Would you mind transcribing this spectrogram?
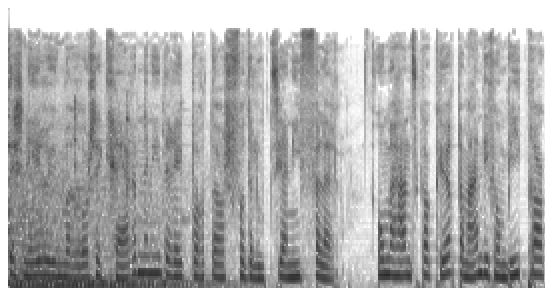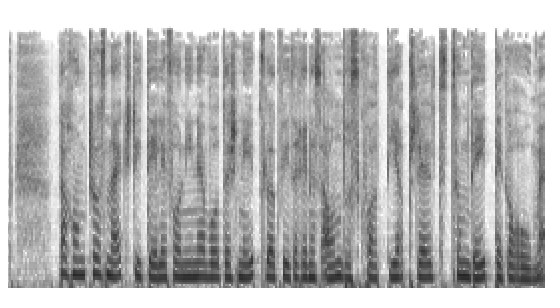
Der Schneeräumer Roger Kernen in der Reportage von Lucia Niffeler. Und wir haben es gehört am Ende des Beitrags, da kommt schon das nächste Telefon rein, wo der Schneepflug wieder in ein anderes Quartier bestellt, um dort zu räumen.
